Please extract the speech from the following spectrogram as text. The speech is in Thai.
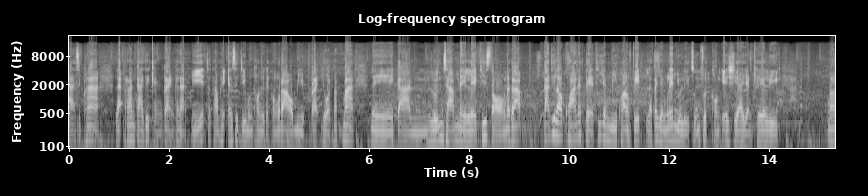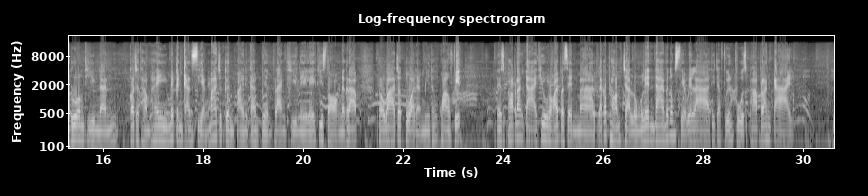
185 และร่างกายที่แข็งแกร่งขนาดนี้จะทำให้ SCG เมืองทองยูไนเต็ดของเรามีประโยชน์มาก ๆ ในการลุ้นแชมป์ในเล็กที่ 2 นะครับการที่เราคว้านักเตะที่ยังมีความฟิต และก็ยังเล่นอยู่ลีกสูงสุดของเอเชียอย่างเคลีกมาร่วมทีมนั้น ก็จะทำให้ไม่เป็นการเสี่ยงมากจนเกินไปในการเปลี่ยนแปลงทีมในเล็กที่ 2 นะครับ เพราะว่าเจ้าตัวเนี่ยมีทั้งความฟิตในสภาพร่างกายที่ร้อยเปอร์เซ็นต์มา แล้วก็พร้อมจะลงเล่นได้ไม่ต้องเสียเวลาที่จะฟื้นฟูสภาพร่างกาย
